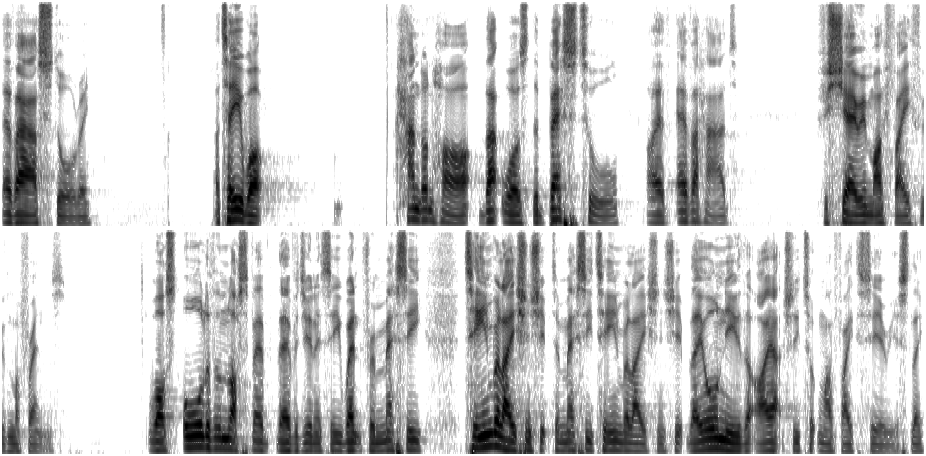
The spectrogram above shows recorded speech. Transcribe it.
of our story. I'll tell you what, hand on heart, that was the best tool I have ever had for sharing my faith with my friends. Whilst all of them lost their, their, virginity, went from messy teen relationship to messy teen relationship, they all knew that I actually took my faith seriously.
